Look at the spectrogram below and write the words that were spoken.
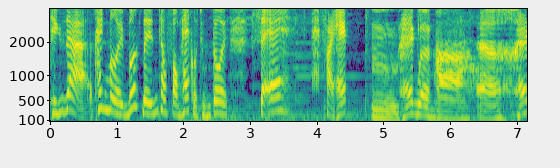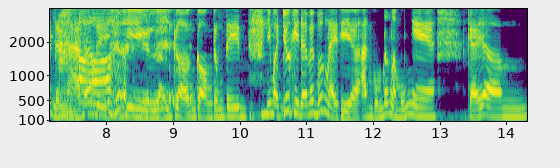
thính giả khách mời bước đến trong phòng hét của chúng tôi sẽ phải hét ừ hét lên. À, à hét để xả hết đi ờ. những gì lợn cợn còn trong tim. Nhưng mà trước khi đến với bước này thì anh cũng rất là muốn nghe cái um,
